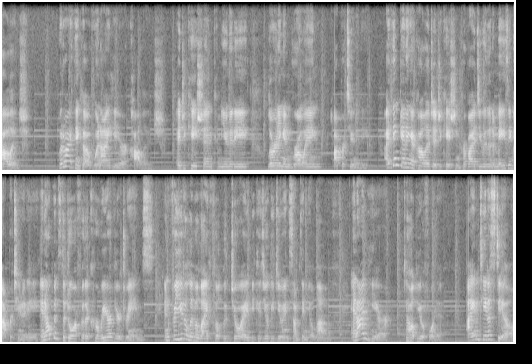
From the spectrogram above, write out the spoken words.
College. What do I think of when I hear college? Education, community, learning and growing, opportunity. I think getting a college education provides you with an amazing opportunity and opens the door for the career of your dreams and for you to live a life filled with joy because you'll be doing something you'll love. And I'm here to help you afford it. I am Tina Steele,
